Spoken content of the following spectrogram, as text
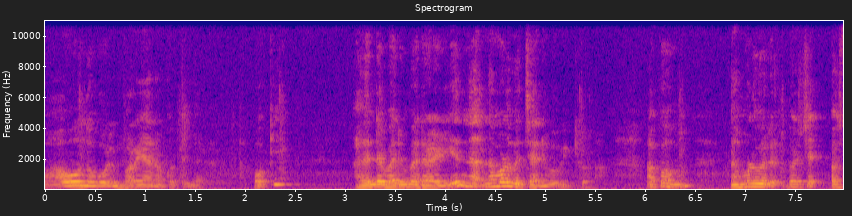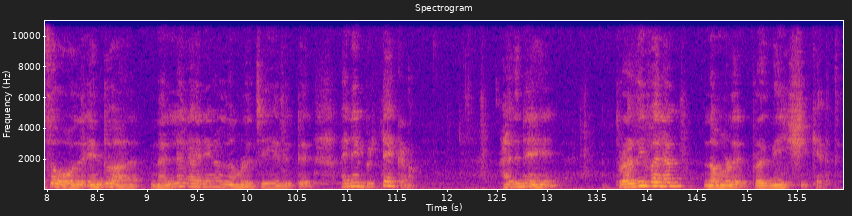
പാവമെന്ന് പോലും പറയാനൊക്കത്തില്ല. ഓക്കെ. അതിന്റെ വരും വരാഴിയെ നമ്മൾ വെച്ച് അനുഭവിക്കുക. അപ്പം നമ്മൾ ഒരു പക്ഷെ സോ എന്തുവാ? നല്ല കാര്യങ്ങൾ നമ്മൾ ചെയ്തിട്ട് അതിനെ വിട്ടേക്കണം. അതിനെ പ്രതിഫലം നമ്മൾ പ്രതീക്ഷിക്കരുത്.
